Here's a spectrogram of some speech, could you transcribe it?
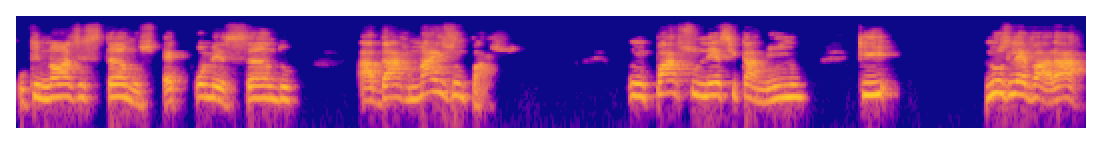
o que nós estamos é começando a dar mais um passo. Um passo nesse caminho que nos levará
